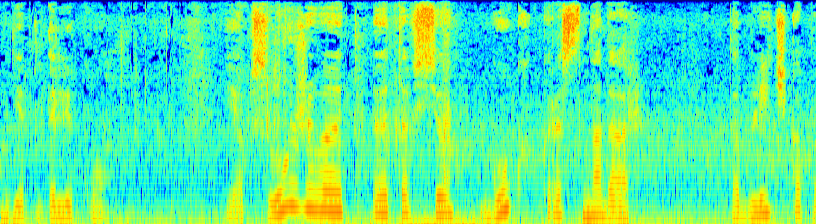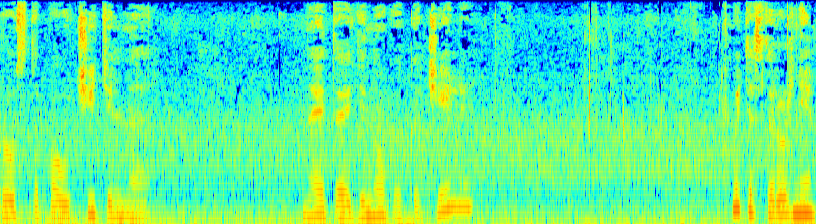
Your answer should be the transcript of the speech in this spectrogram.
Где-то далеко. И обслуживает это все ГУК Краснодар. Табличка просто поучительная. На этой одинокой качели быть осторожнее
